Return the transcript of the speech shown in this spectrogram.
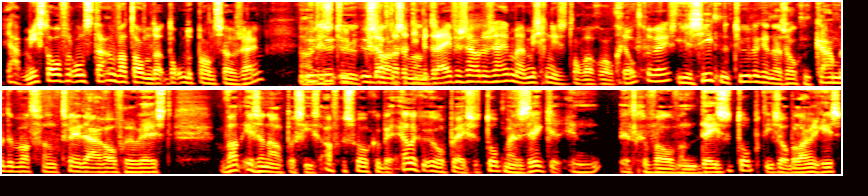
ja, mist over ontstaan, wat dan de, de onderpand zou zijn? Nou, u, u, u, dacht dat het die bedrijven zouden zijn, maar misschien is het toch wel gewoon geld geweest? Je ziet natuurlijk, en daar is ook een Kamerdebat van twee dagen over geweest... wat is er nou precies afgesproken bij elke Europese top... maar zeker in het geval van deze top, die zo belangrijk is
